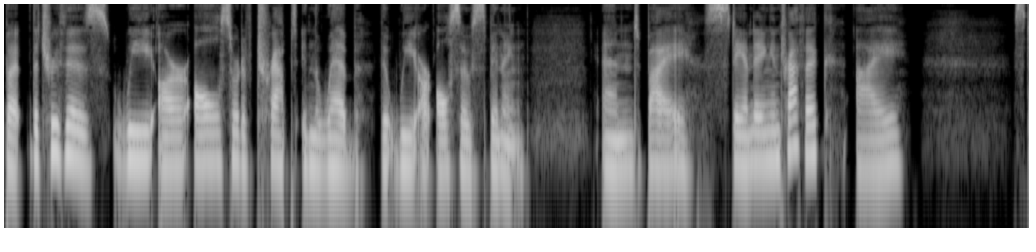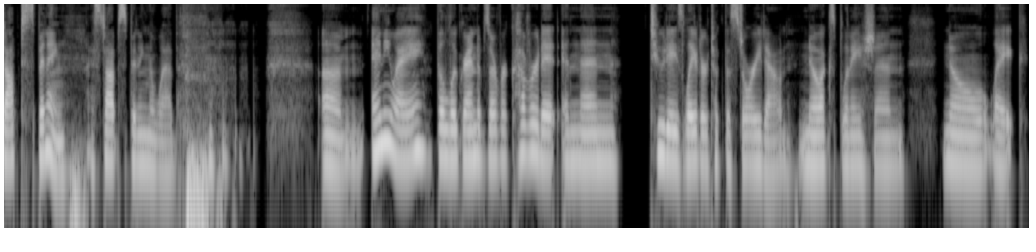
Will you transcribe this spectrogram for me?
But the truth is, we are all sort of trapped in the web that we are also spinning. And by standing in traffic, I stopped spinning. I stopped spinning the web. um, anyway, the La Grande Observer covered it and then two days later took the story down. No explanation, no like,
